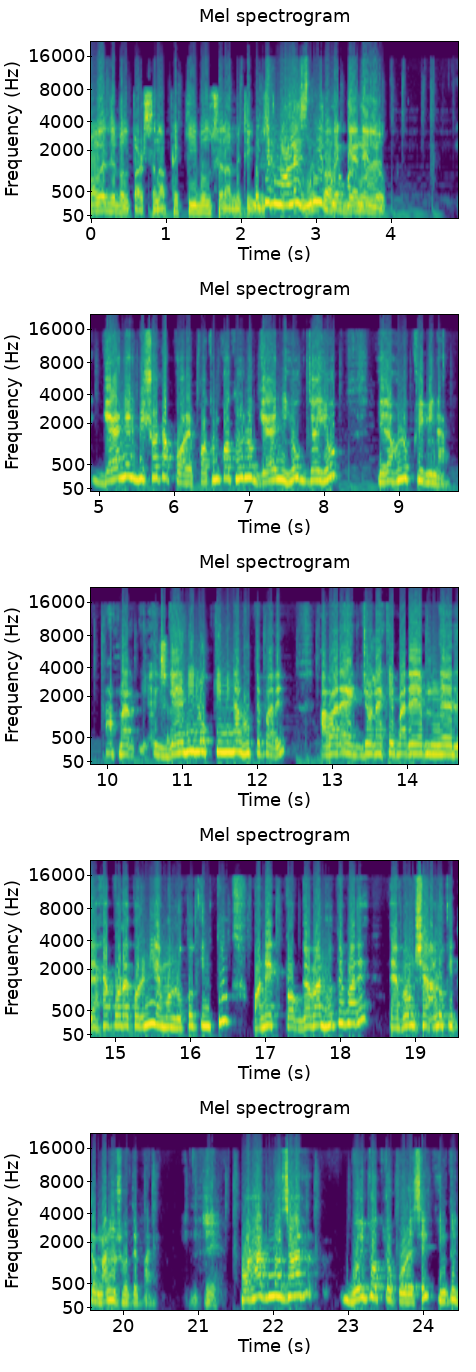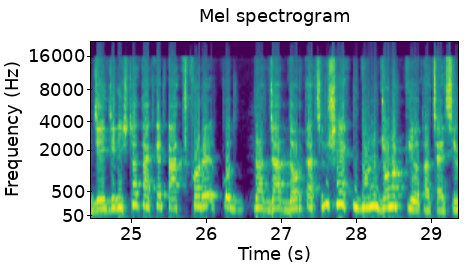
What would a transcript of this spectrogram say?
নলেজেবল পার্সন আপনি কি বলছেন আমি ঠিক এদের বুঝতে পারছি। knowledge উনি নিয়ে অনেক জ্ঞানী লোক। জ্ঞানের বিষয়টা পরে। প্রথম কথা হলো জ্ঞানী হোক যাই হোক এরা হলো ক্রিমিনাল আপনার জ্ঞানী লোক ক্রিমিনাল হতে পারে। আবার একজন একেবারে লেখাপড়া করেনি এমন লোকও কিন্তু অনেক প্রজ্ঞাবান হতে পারে এবং সে আলোকিত মানুষ হতে পারে। ফরহাদ মজার বইপত্র পড়েছে, কিন্তু যে জিনিসটা তাকে টাচ করে যার দরকার ছিল, সে এক ধরনের জনপ্রিয়তা চাইছিল।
